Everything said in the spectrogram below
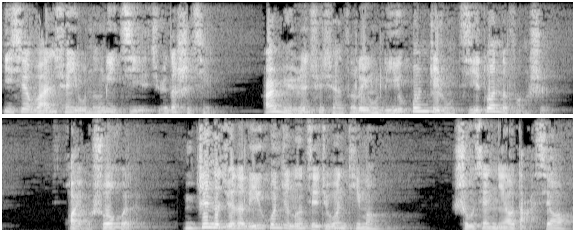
一些完全有能力解决的事情，而女人却选择了用离婚这种极端的方式。话又说回来，你真的觉得离婚就能解决问题吗？首先，你要打消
